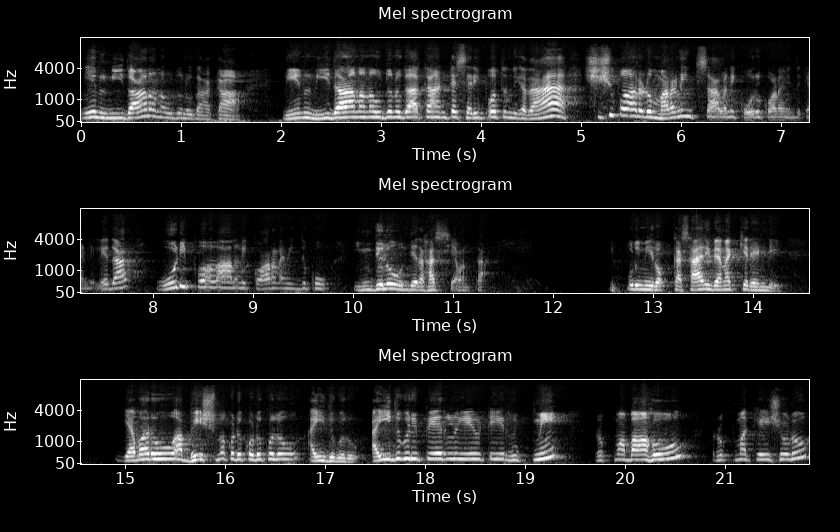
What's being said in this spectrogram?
నేను నీదాననవుదునుగాక నేను నీదాననవుదునుగాక అంటే సరిపోతుంది కదా? శిశుపాలుడు మరణించాలని కోరుకోవడం ఎందుకండి? లేదా ఓడిపోవాలని కోరడం ఎందుకు? ఇందులో ఉంది రహస్యం అంతా ఇప్పుడు మీరు ఒక్కసారి వెనక్కి రండి. ఎవరు ఆ భీష్మకుడి కొడుకులు? ఐదుగురు. ఐదుగురి పేర్లు ఏమిటి? రుక్మి రుక్మబాహువు రుక్మకేశుడు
